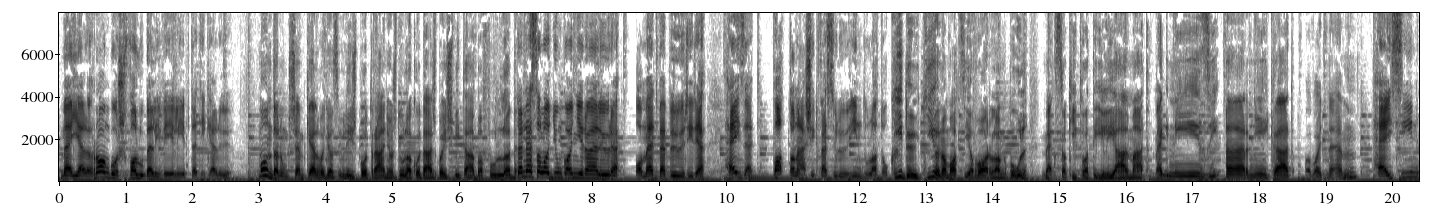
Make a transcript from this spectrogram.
melyel rangos falubelivé léptetik elő. Mondanunk sem kell, hogy az ülés botrányos dulakodásba is vitába fullad. De ne szaladjunk annyira előre, a medve bőrire. Helyzet, pattanásig feszülő indulatok. Idő, kijön a maci a barlangból, megszakítva téli álmát, megnézi árnyékát, vagy nem. Helyszín,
